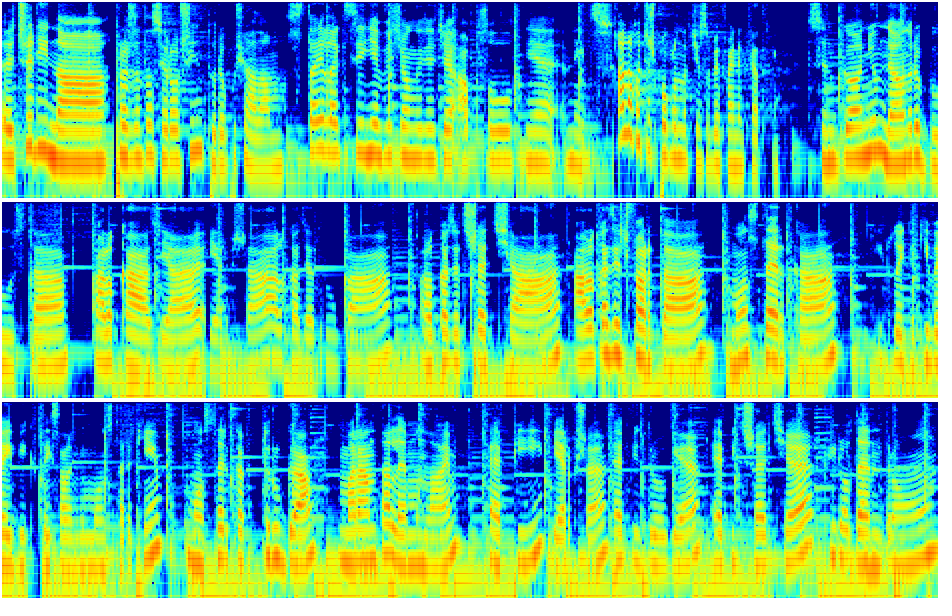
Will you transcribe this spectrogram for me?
y, czyli na prezentację roślin, które posiadam. Z tej lekcji nie wyciągniecie absolutnie nic, ale chociaż poglądacie sobie fajne kwiatki. Syngonium neon robusta, alokazja pierwsza, alokazja druga, alokazja trzecia, alokazja czwarta, monsterka i tutaj taki babyk tej samej monsterki, monsterka druga, maranta lemon lime, epi pierwsze, epi drugie, epi trzecie, philodendron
